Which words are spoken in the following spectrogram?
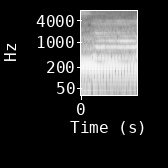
So.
